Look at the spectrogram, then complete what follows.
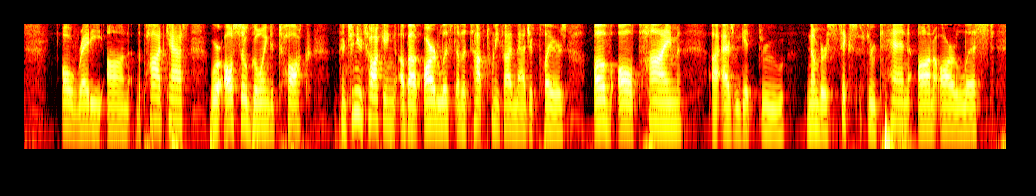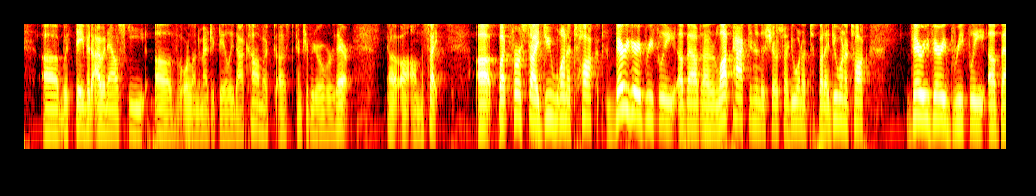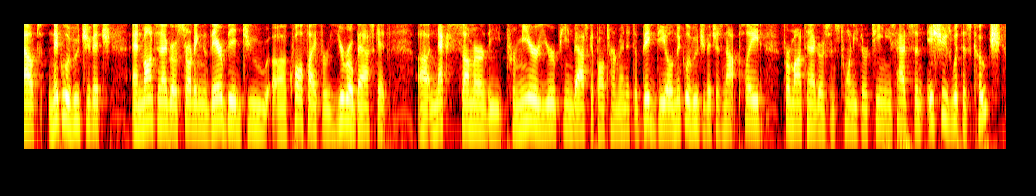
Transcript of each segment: already on the podcast. We're also going to talk, continue talking about our list of the top 25 Magic players of all time uh, as we get through numbers 6 through 10 on our list uh, with David Iwanowski of OrlandoMagicDaily.com, a, a contributor over there uh, on the site. Uh, but first, I do want to talk very, very briefly about a lot packed into the show. So I do want to, but I do want to talk very, very briefly about Nikola Vucevic and Montenegro starting their bid to uh, qualify for EuroBasket uh, next summer, the premier European basketball tournament. It's a big deal. Nikola Vucevic has not played for Montenegro since 2013. He's had some issues with his coach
